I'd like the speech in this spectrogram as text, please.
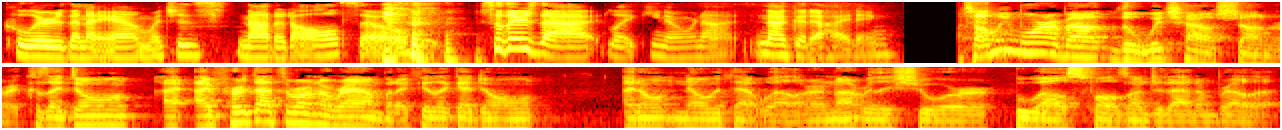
cooler than i am which is not at all so. So there's that like you know we're not not good at hiding. Tell me more about the witch house genre because i don't I, i've heard that thrown around but i feel like i don't i don't know it that well or i'm not really sure who else falls under that umbrella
